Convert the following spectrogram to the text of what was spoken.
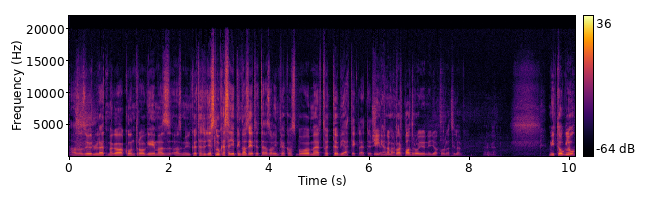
az az őrület, meg a control game az, az működ. Tehát ugye Slukas egyébként azért jött el az olimpiakoszból, mert hogy több játék lehetőséget Igen, nem akar padról jönni gyakorlatilag. Igen. Mitoglu,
